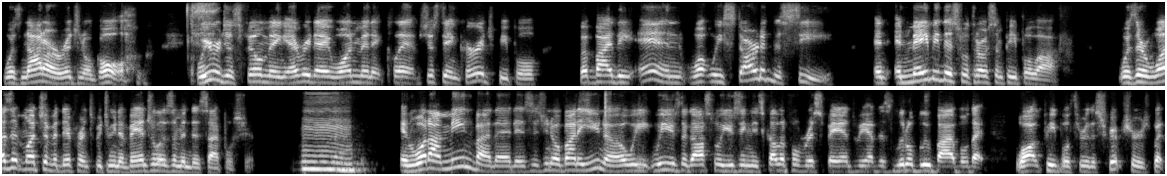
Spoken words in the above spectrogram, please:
was not our original goal. we were just filming every day one minute clips just to encourage people. But by the end, what we started to see, and, and maybe this will throw some people off, was there wasn't much of a difference between evangelism and discipleship. Mm. And what I mean by that is, is you know, Bunny, you know, we we use the gospel using these colorful wristbands. We have this little blue Bible that walk people through the scriptures. But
